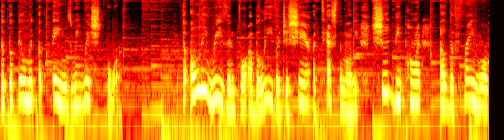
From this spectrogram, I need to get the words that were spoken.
the fulfillment of things we wished for. The only reason for a believer to share a testimony should be part of the framework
